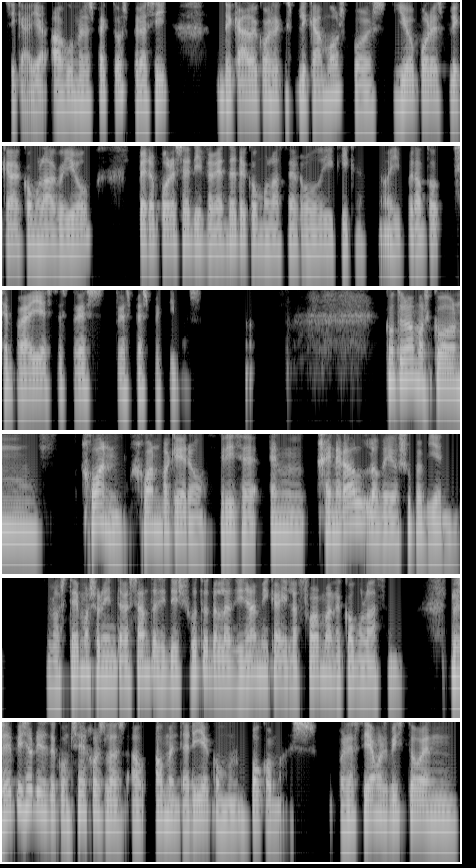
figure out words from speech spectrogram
Sí que hay algunos aspectos, pero así de cada cosa que explicamos, pues yo puedo explicar cómo lo hago yo pero puede ser diferente de cómo lo hace Raúl y Kike. Y por tanto, siempre hay estas tres, tres perspectivas. Continuamos con Juan, Juan Vaquero, que dice, en general lo veo súper bien. Los temas son interesantes y disfruto de la dinámica y la forma de cómo lo hacen. Los episodios de consejos las aumentaría como un poco más. Pues esto ya hemos visto en,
